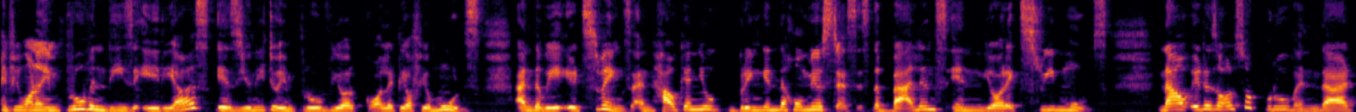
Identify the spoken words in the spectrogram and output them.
if you want to improve in these areas is you need to improve your quality of your moods and the way it swings. And how can you bring in the homeostasis the balance in your extreme moods? Now it is also proven that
